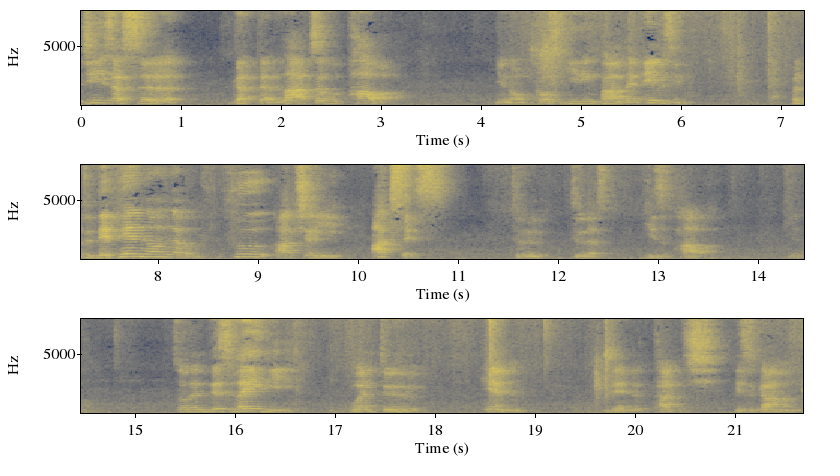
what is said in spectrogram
Jesus uh, got lots of power. You know, of course, healing power and everything. But to depend on who actually access to to the his power. You know. So then this lady went to him, then to touch his garment,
